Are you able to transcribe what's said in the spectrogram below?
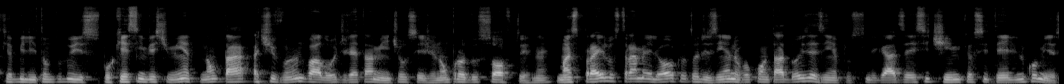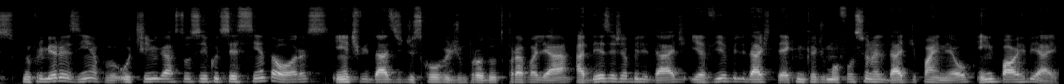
que habilitam tudo isso, porque esse investimento não está ativando valor diretamente, ou seja, não produz software, né? Mas para ilustrar melhor o que eu estou dizendo, eu vou contar dois exemplos ligados a esse time que eu citei ali no começo. No primeiro exemplo, o time gastou cerca de 60 horas em atividades de discovery de um produto para avaliar a desejabilidade e a viabilidade técnica de uma funcionalidade de painel em Power BI.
